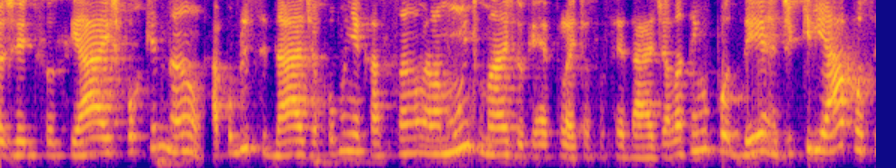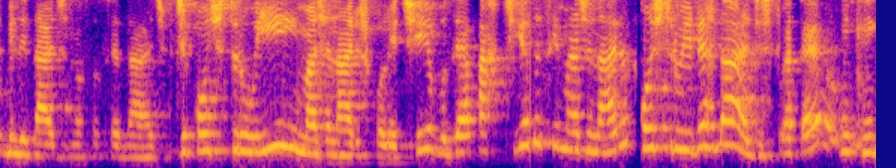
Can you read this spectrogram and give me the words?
às redes sociais, por que não? A publicidade, a comunicação, ela é muito mais do que reflete a sociedade, ela tem o poder de criar possibilidades na sociedade, de construir imaginários coletivos e a partir desse imaginário construir verdades. Até um, um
